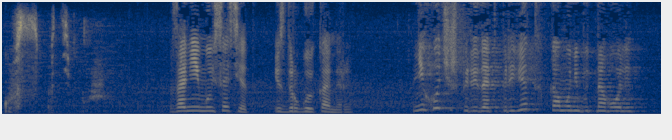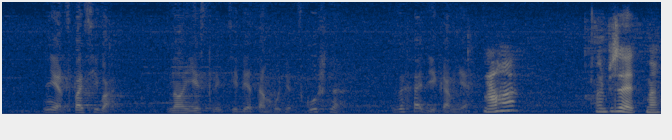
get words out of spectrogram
Господи боже. За ней мой сосед из другой камеры. Не хочешь передать привет кому-нибудь на воле? Нет, спасибо. Но если тебе там будет скучно, заходи ко мне. Ага. Обязательно.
